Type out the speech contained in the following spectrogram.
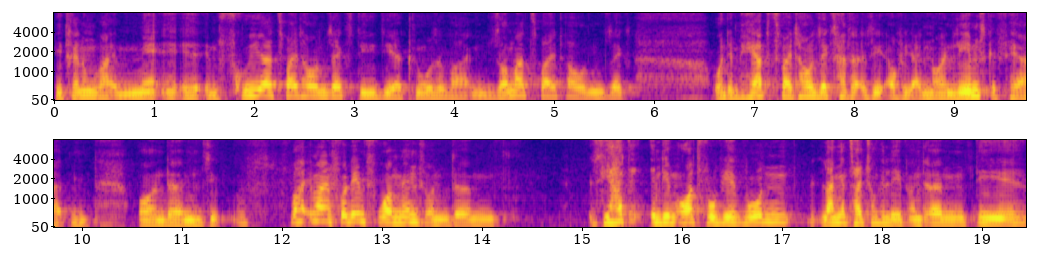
die Trennung war im, äh, im Frühjahr 2006, die Diagnose war im Sommer 2006 und im Herbst 2006 hatte sie auch wieder einen neuen Lebensgefährten. Und ähm, sie war immer ein lebensfroher Mensch und ähm, sie hat in dem Ort, wo wir wohnen, lange Zeit schon gelebt. Und ähm, die,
